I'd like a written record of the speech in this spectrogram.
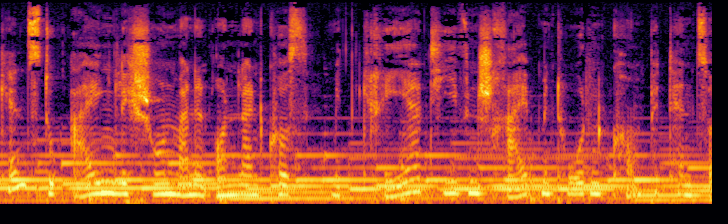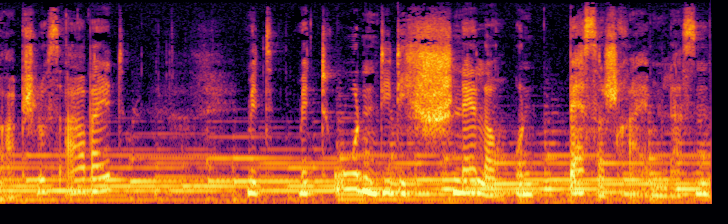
Kennst du eigentlich schon meinen Online-Kurs mit kreativen Schreibmethoden kompetent zur Abschlussarbeit? Mit Methoden, die dich schneller und besser schreiben lassen,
